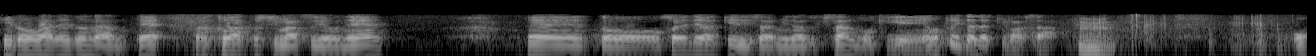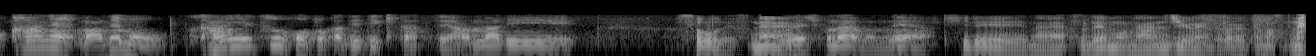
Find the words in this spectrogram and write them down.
拾われるなんてワクワクしますよね。えっ、と、それではケリーさん、みなずきさんごきげんようといただきました。うん。お金、まあでも関越通報とか出てきたってあんまりそうですね。嬉しくないもんね。綺麗なやつでも何十円とかで売ってますね。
